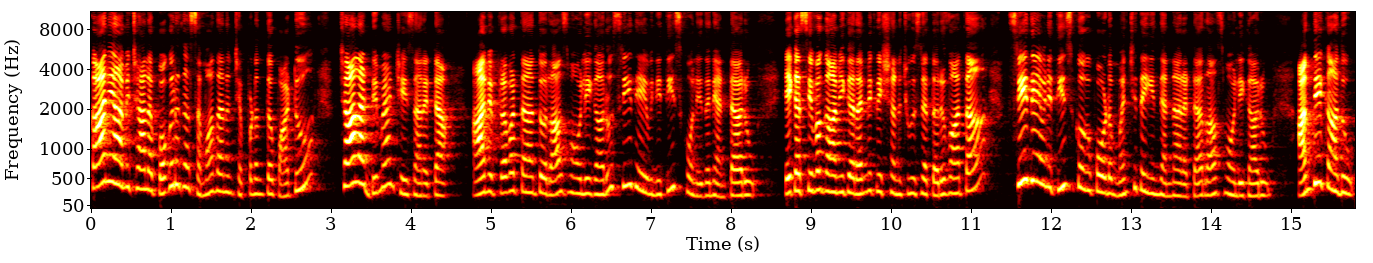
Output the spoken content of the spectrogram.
కానీ ఆమె చాలా పొగరుగా సమాధానం చెప్పడంతో పాటు చాలా డిమాండ్ చేశారట. ఆమె ప్రవర్తనతో రాజమౌళి గారు శ్రీదేవిని తీసుకోలేదని అంటారు. ఇక శివగామిగా రమ్యకృష్ణను చూసిన తరువాత శ్రీదేవిని తీసుకోకపోవడం మంచిదయ్యింది అన్నారట రాజమౌళి గారు. అంతేకాదు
